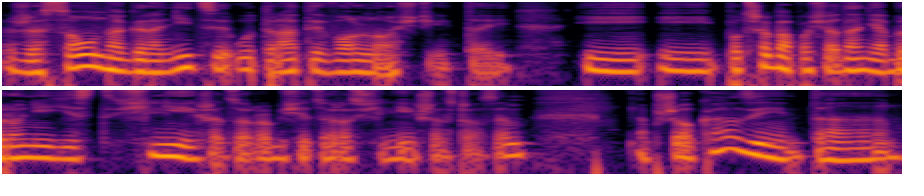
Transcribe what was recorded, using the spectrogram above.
że są na granicy utraty wolności tej i, i potrzeba posiadania broni jest silniejsza, co robi się coraz silniejsza z czasem. A przy okazji ta,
